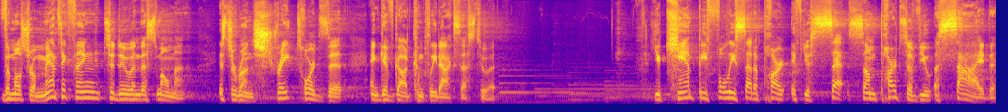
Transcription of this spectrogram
the most romantic thing to do in this moment is to run straight towards it and give God complete access to it. You can't be fully set apart if you set some parts of you aside,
